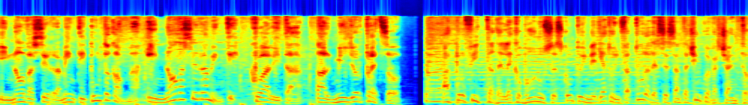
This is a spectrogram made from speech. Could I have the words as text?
innovaserramenti.com. Innova Serramenti. Qualità al miglior prezzo. Approfitta dell'eco bonus sconto immediato in fattura del 65%.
